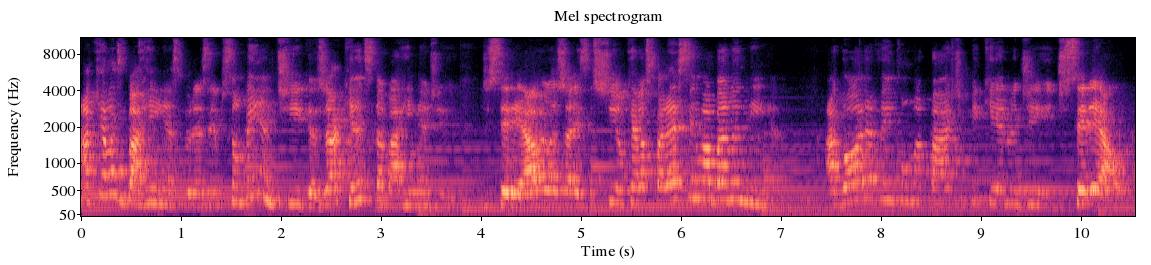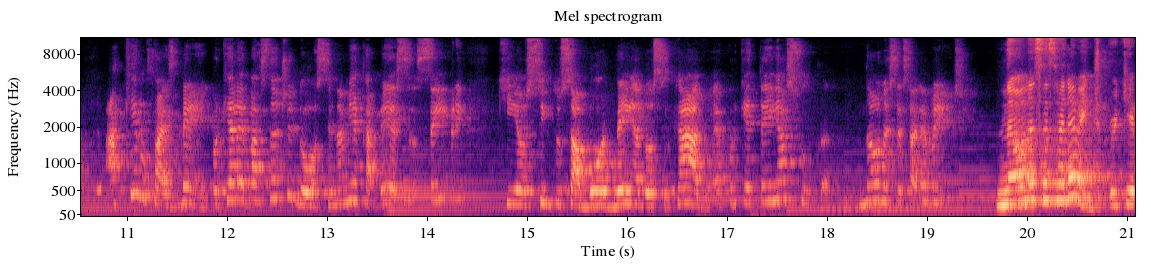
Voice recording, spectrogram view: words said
Aquelas barrinhas, por exemplo, são bem antigas, já que antes da barrinha de, de cereal elas já existiam, que elas parecem uma bananinha. Agora vem com uma parte pequena de, de cereal. Aquilo faz bem porque ela é bastante doce. Na minha cabeça, sempre que eu sinto o sabor bem adocicado, é porque tem açúcar. Não necessariamente. Não necessariamente, porque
